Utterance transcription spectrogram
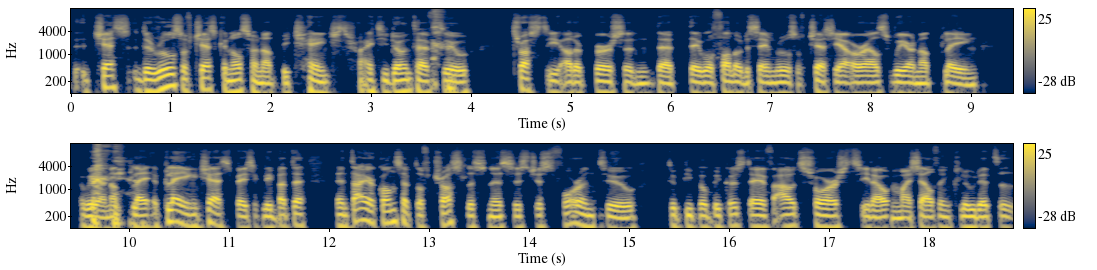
the chess the rules of chess can also not be changed right? You don't have to trust the other person that they will follow the same rules of chess yeah or else we are not playing we are not play, playing chess basically. But the, the entire concept of trustlessness is just foreign to to people because they have outsourced you know myself included uh,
